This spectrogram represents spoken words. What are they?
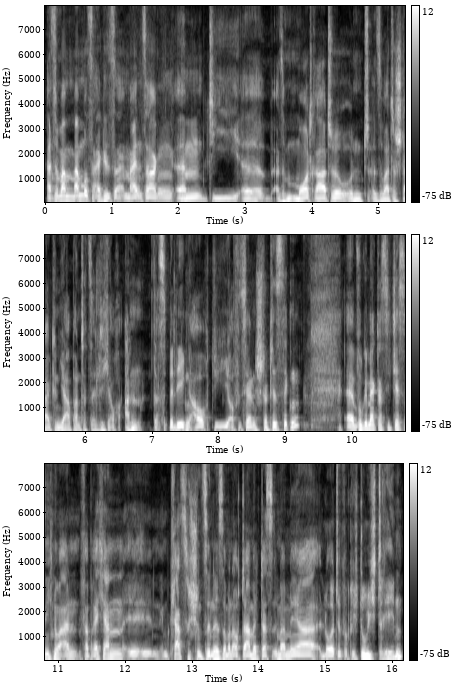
Also man, man muss allgemein sagen, ähm, die äh, also Mordrate und so weiter steigt in Japan tatsächlich auch an. Das belegen auch die offiziellen Statistiken. Äh, wohlgemerkt, das liegt jetzt nicht nur an Verbrechern äh, im klassischen Sinne, sondern auch damit, dass immer mehr Leute wirklich durchdrehen.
